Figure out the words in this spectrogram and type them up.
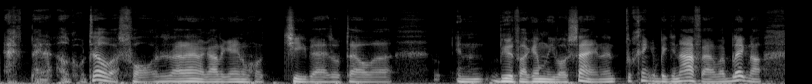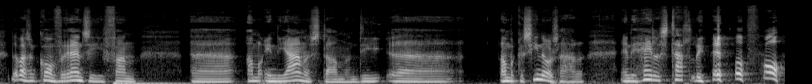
Echt bijna elk hotel was vol. Dus uiteindelijk had ik een of ander cheap-ass hotel eh, in een buurt waar ik helemaal niet wou zijn. En toen ging ik een beetje navragen. Wat bleek nou? Er was een conferentie van eh, allemaal indianenstammen die allemaal casino's hadden. En die hele stad liep helemaal vol.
